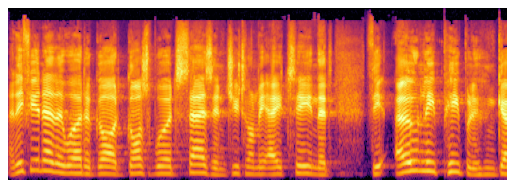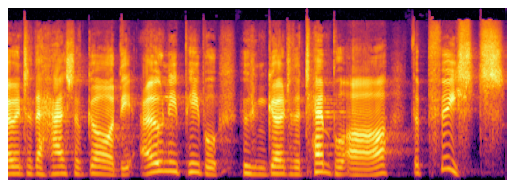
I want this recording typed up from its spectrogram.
And if you know the Word of God, God's Word says in Deuteronomy 18 that the only people who can go into the house of God, the only people who can go into the temple are the priests.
